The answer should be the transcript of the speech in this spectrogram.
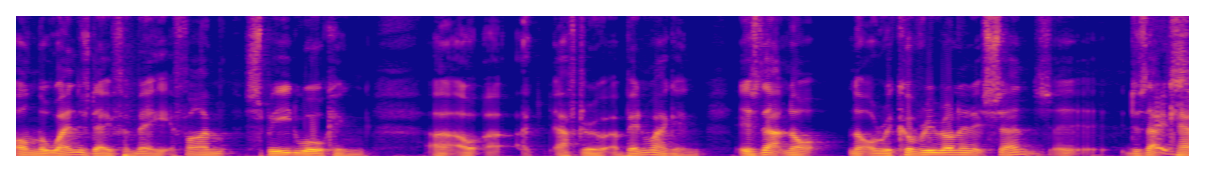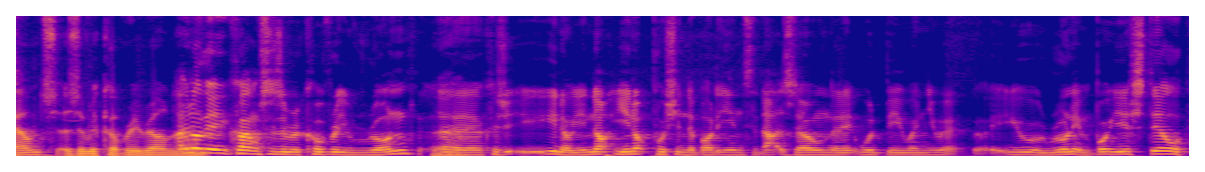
on the Wednesday for me, if I'm speed walking uh, uh, after a bin wagon, is that not not a recovery run in its sense? Uh, Does that It's- count as a recovery run? I don't think it counts as a recovery run because you, you know you're not you're not pushing the body into that zone that it would be when you were you were running, but you're still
